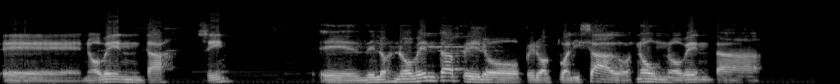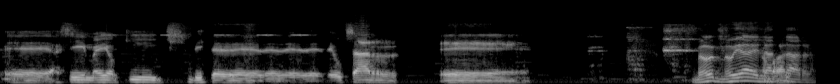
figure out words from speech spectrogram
90, eh, ¿sí? Eh, de los 90, pero, pero actualizados, no un 90 eh, así medio kitsch, ¿viste? De, usar... Me me, voy a adelantar,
